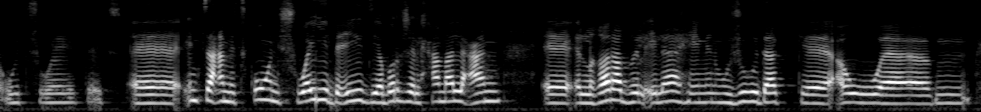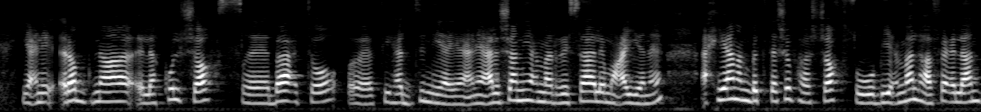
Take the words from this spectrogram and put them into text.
which way takes. أنت عم تكون شوي بعيد يا برج الحمل عن الغرض الإلهي من وجودك أو يعني ربنا لكل شخص بعته في هالدنيا يعني علشان يعمل رسالة معينة. أحيانا بيكتشفها الشخص وبيعملها فعلا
